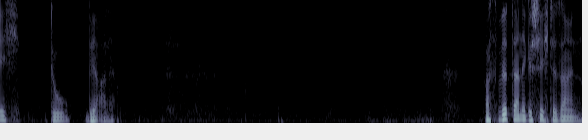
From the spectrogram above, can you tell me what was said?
Ich, du, wir alle. Was wird deine Geschichte sein?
